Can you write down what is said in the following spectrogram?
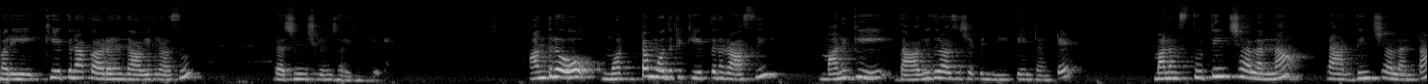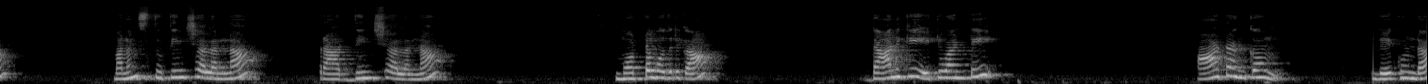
మరి కీర్తనకాడని దావిద్రాసు రచించడం జరిగింది. అందులో మొట్టమొదటి కీర్తన రాసి మనకి దావీదు రాజు చెప్పిన నీతి ఏంటంటే మనం స్థుతించాలన్నా ప్రార్థించాలంట మనం స్థుతించాలన్నా ప్రార్థించాలన్నా మొట్టమొదటిగా దానికి ఎటువంటి ఆటంకం లేకుండా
